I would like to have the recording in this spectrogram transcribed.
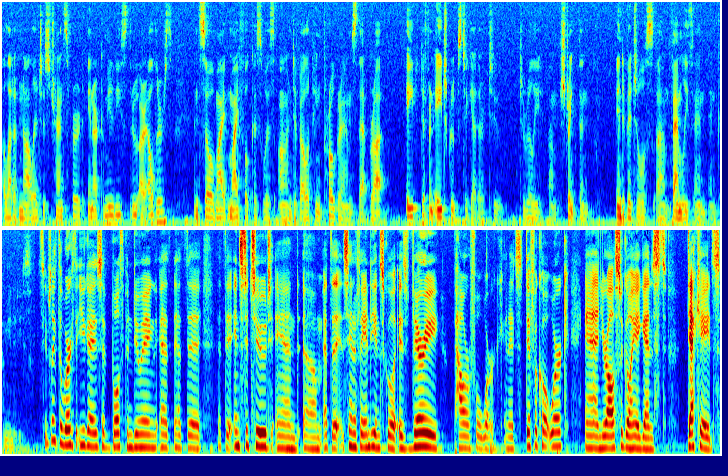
a lot of knowledge is transferred in our communities through our elders. And so my, my focus was on developing programs that brought eight different age groups together to, to really um, strengthen individuals, um, families, and, and communities. Seems like the work that you guys have both been doing at, at the at the institute and um, at the Santa Fe Indian School is very powerful work, and it's difficult work, and you're also going against decades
